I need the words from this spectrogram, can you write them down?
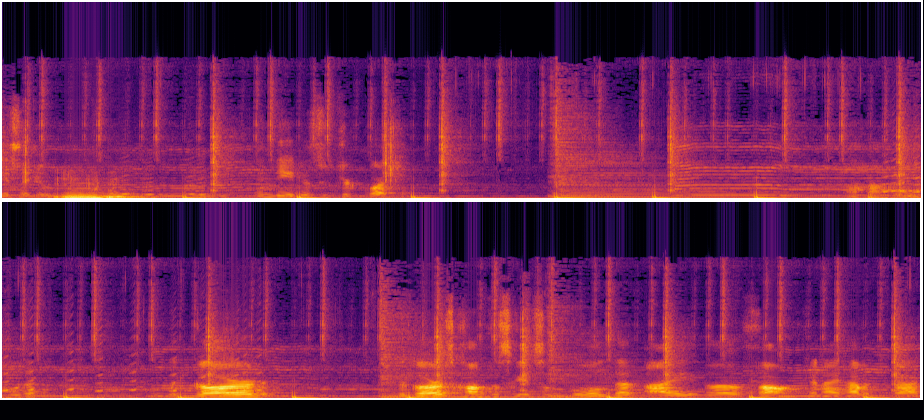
Yes, I do. Mm-hmm. Indeed, it's a trick question. Uh-huh. Ooh, who's that? The guard... The guards confiscate some gold that I uh, found. Can I have it back?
